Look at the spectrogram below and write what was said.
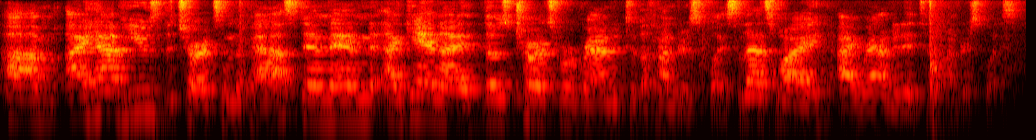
um, I have used the charts in the past, and then again, I, those charts were rounded to the hundredths place. So that's why I rounded it to the hundredths place.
